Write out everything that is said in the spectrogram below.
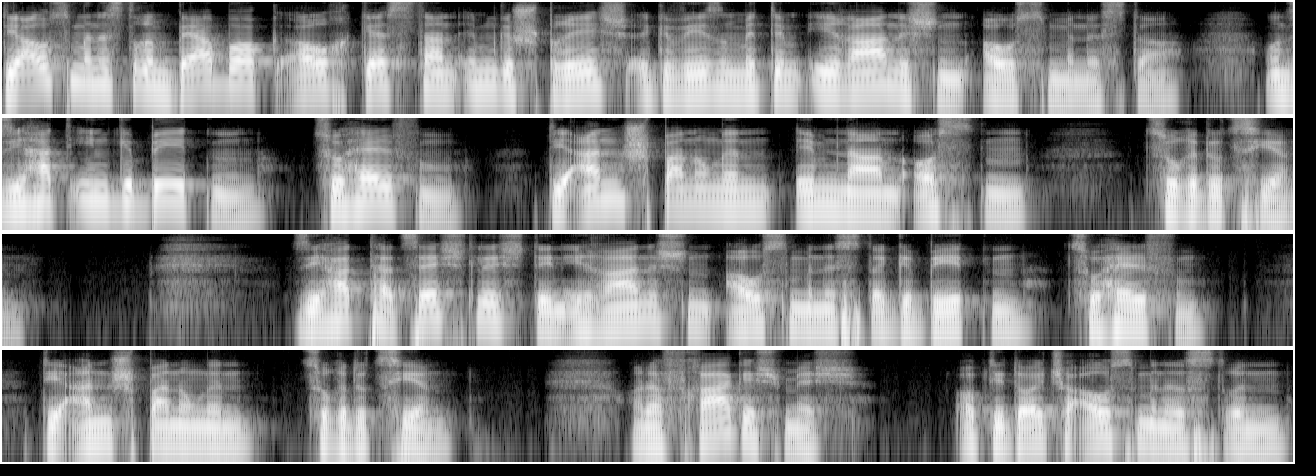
Die Außenministerin Baerbock auch gestern im Gespräch gewesen mit dem iranischen Außenminister. Und sie hat ihn gebeten, zu helfen, die Anspannungen im Nahen Osten zu reduzieren. Sie hat tatsächlich den iranischen Außenminister gebeten, zu helfen die Anspannungen zu reduzieren. Und da frage ich mich, ob die deutsche Außenministerin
